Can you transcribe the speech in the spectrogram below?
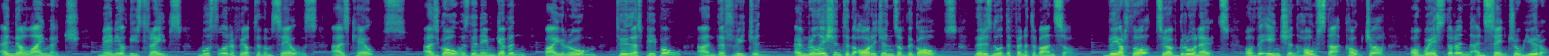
In their language, many of these tribes mostly referred to themselves as Celts, as Gaul was the name given by Rome to this people and this region. In relation to the origins of the Gauls, there is no definitive answer. They are thought to have grown out of the ancient Hallstatt culture of Western and Central Europe,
